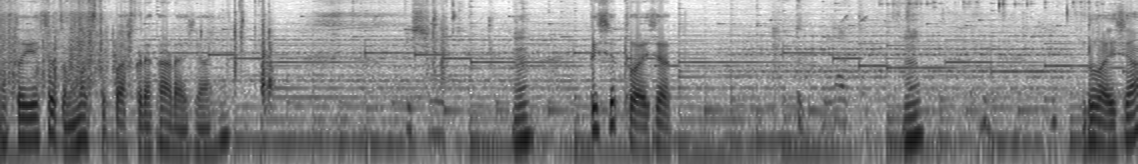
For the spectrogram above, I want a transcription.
आता याच्यात मस्त पाकड्या काढायच्या आहे. हं? पिशवीत ठेवायच्या हं? धुवायच्या?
